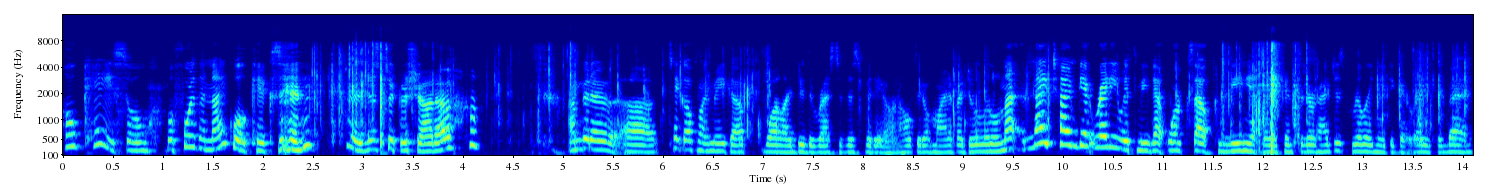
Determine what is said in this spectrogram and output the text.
Okay, so before the NyQuil kicks in, I just took a shot of. I'm gonna uh, take off my makeup while I do the rest of this video, and I hope you don't mind if I do a little night nighttime get ready with me. That works out conveniently, considering I just really need to get ready for bed.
